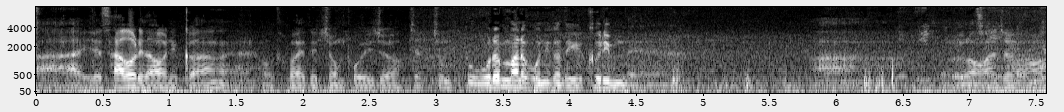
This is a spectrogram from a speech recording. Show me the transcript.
아 이제 사거리 나오니까 네, 오토바이들이 좀 보이죠? 좀 또 오랜만에 보니까 되게 그립네. 아 물렁하죠?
